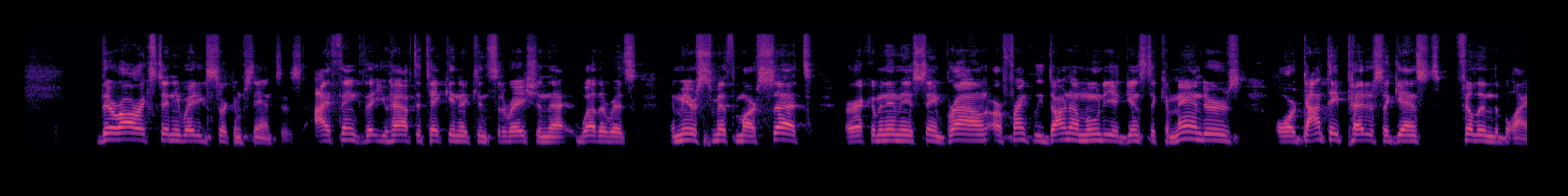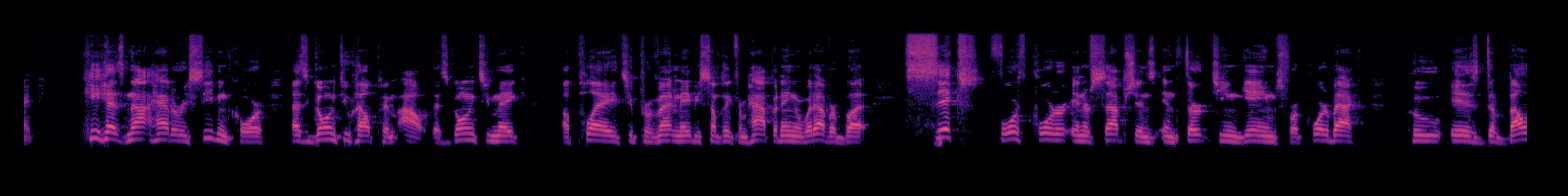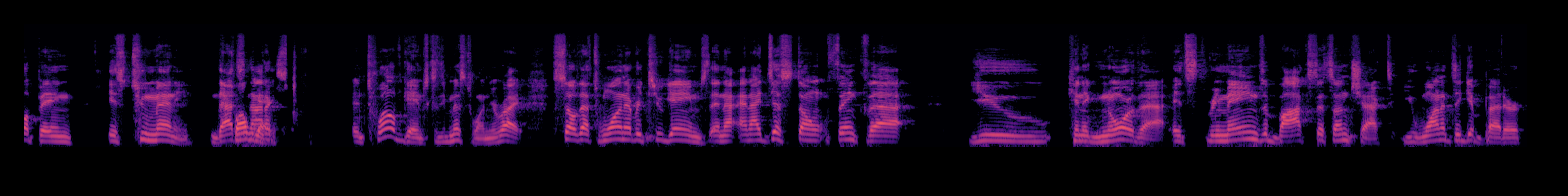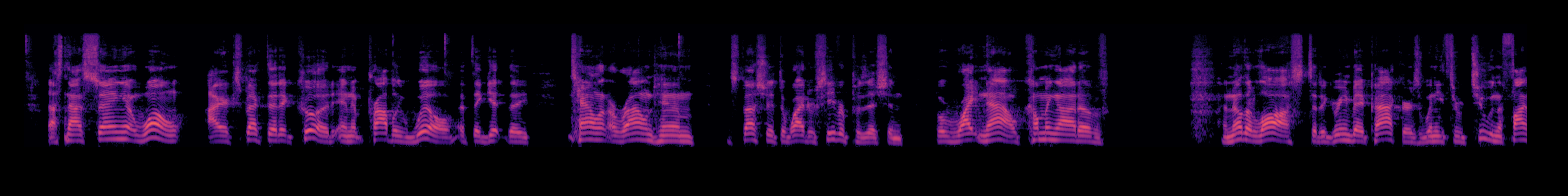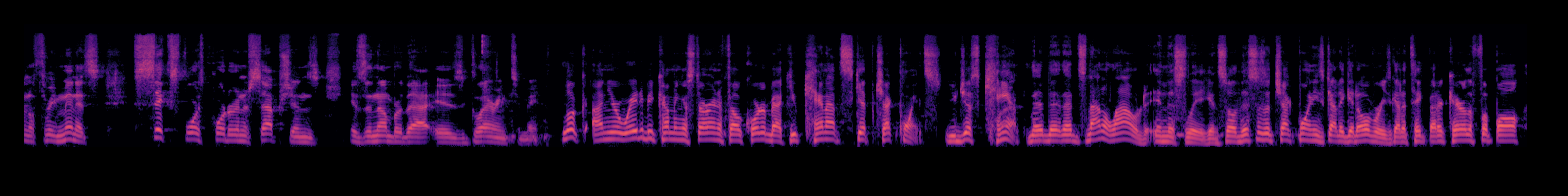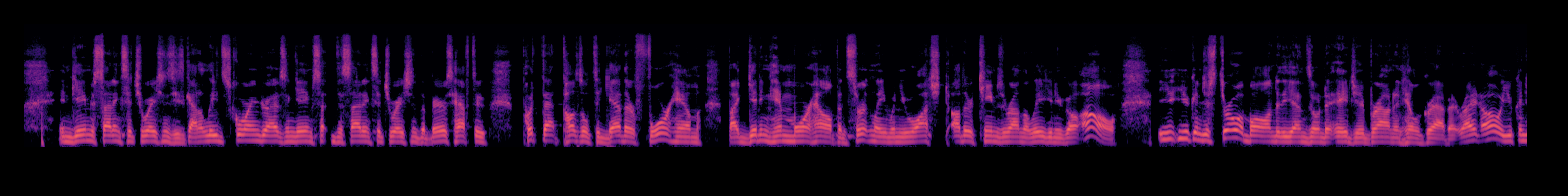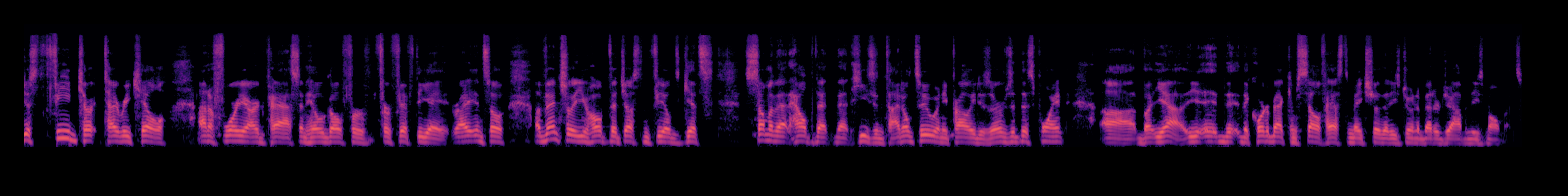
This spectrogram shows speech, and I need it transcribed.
there are extenuating circumstances. I think that you have to take into consideration that whether it's Ihmir Smith Marsette or Equanimeous St. Brown, or frankly, Darnell Mooney against the Commanders, or Dante Pettis against fill in the blank. He has not had a receiving corps that's going to help him out, that's going to make a play to prevent maybe something from happening or whatever. But six fourth quarter interceptions in 13 games for a quarterback who is developing is too many. That's not ex- in 12 games because he missed one. You're right. So that's one every two games, and I, and I just don't think that you can ignore that. It remains a box that's unchecked. You want it to get better. That's not saying it won't. I expect that it could, and it probably will if they get the talent around him, especially at the wide receiver position. But right now, coming out of another loss to the Green Bay Packers when he threw two in the final three minutes. Six fourth quarter interceptions is the number that is glaring to me. Look, on your way to becoming a star NFL quarterback, you cannot skip checkpoints. You just can't. That's not allowed in this league. And so this is a checkpoint he's got to get over. He's got to take better care of the football in game deciding situations. He's got to lead scoring drives in game deciding situations. The Bears have to put that puzzle together for him by getting him more help. And certainly when you watch other teams around the league and you go, oh, you, you, can just throw a ball into the end zone to AJ Brown and he'll grab it, right? Oh, you can just feed Ty- Tyreek Hill on a four yard pass and he'll go for for 58, right? And so eventually you hope that Justin Fields gets some of that help that that he's entitled to and he probably deserves at this point. Uh, but yeah, the, the quarterback himself has to make sure that he's doing a better job in these moments.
